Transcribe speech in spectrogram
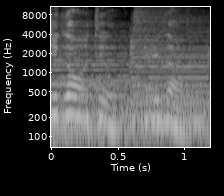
you're going through. Here we go.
